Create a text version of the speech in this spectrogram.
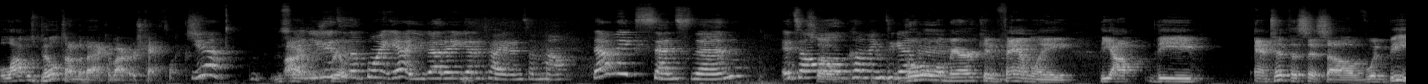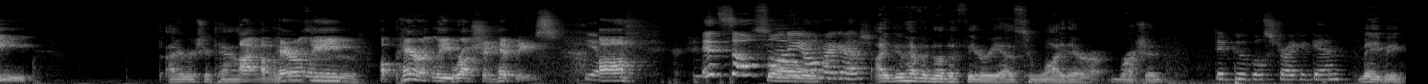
a lot was built on the back of Irish Catholics. Yeah. Irish, and you get really. to the point, yeah, you gotta you gotta tie it in somehow. That makes sense then. It's all So, coming together. Little American family, the op- the antithesis of would be Irish Italian. uh, apparently apparently Russian hippies. yeah. Um, it's so so- funny. oh my gosh. I do have another theory as to why they're Russian. Did Google strike again? Maybe.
